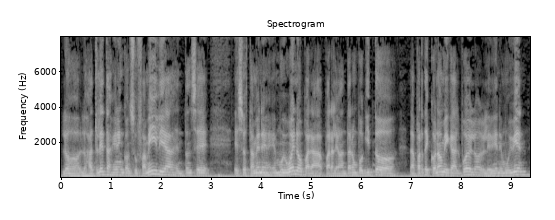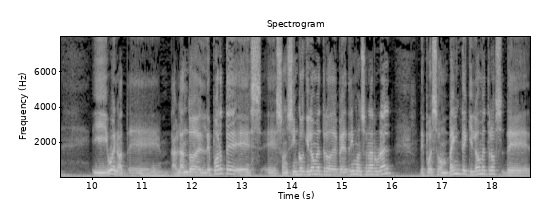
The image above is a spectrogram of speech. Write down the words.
los, atletas vienen con sus familias, entonces eso también es, muy bueno para, levantar un poquito la parte económica del pueblo, le viene muy bien. Y bueno, eh, hablando del deporte, es, eh, son 5 kilómetros de pedetrismo en zona rural Después son 20 kilómetros de,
